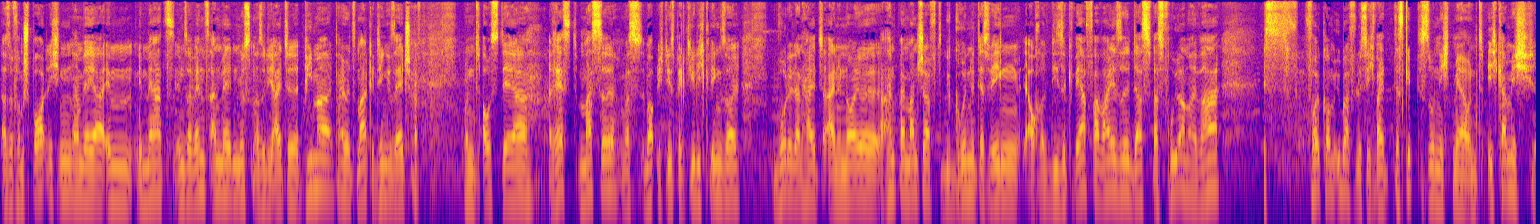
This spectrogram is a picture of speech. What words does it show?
also vom Sportlichen haben wir ja im, im März Insolvenz anmelden müssen, also die alte PIMA, Pirates Marketing Gesellschaft. Und aus der Restmasse, was überhaupt nicht despektierlich klingen soll, wurde dann halt eine neue Handballmannschaft gegründet. Deswegen auch diese Querverweise, das, was früher mal war, ist vollkommen überflüssig, weil das gibt es so nicht mehr. Und ich kann mich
